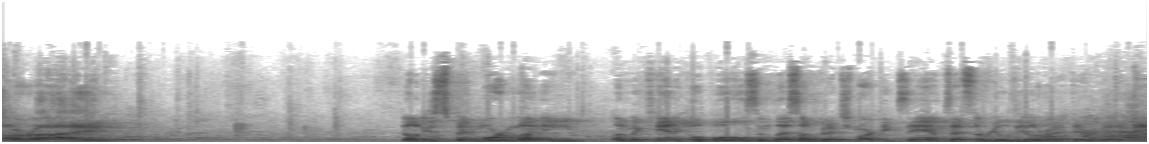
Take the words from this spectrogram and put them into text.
All right. Y'all need to spend more money on mechanical bulls and less on benchmark exams. That's the real deal right there, baby.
